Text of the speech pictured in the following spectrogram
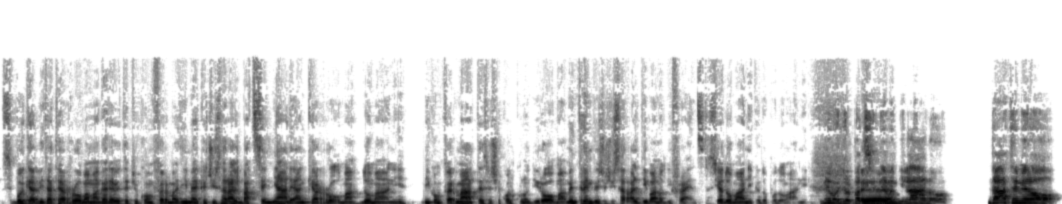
se voi che abitate a Roma magari avete più conferma di me che ci sarà il bazzegnale anche a Roma domani. Mi confermate se c'è qualcuno di Roma, mentre invece ci sarà il divano di Friends, sia domani che dopodomani. Io voglio il bazzegnale eh, a Milano, datemelo!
